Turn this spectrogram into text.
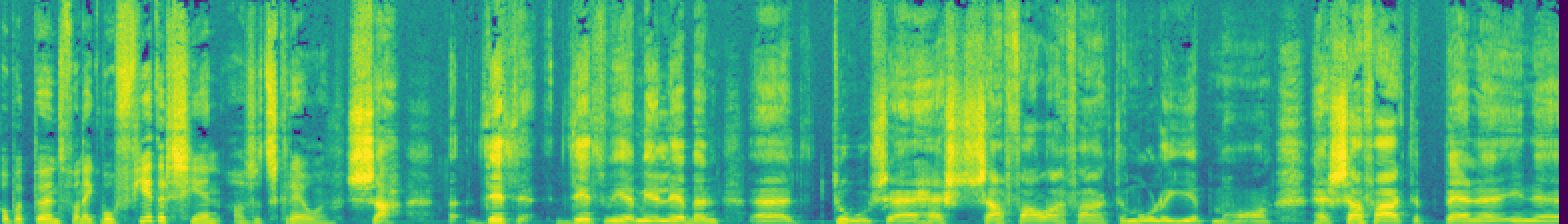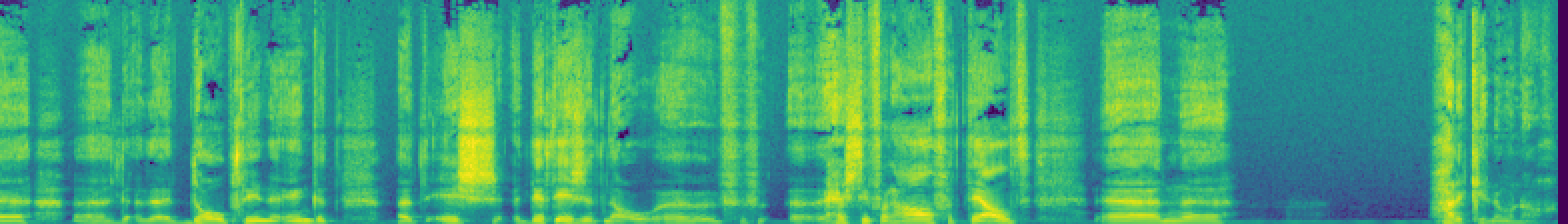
op het punt van ik wil verder zien als het schreeuwen. Zo, dit, dit weer meer leven. Uh, toe. Hij heeft zo vaak de molen in hem gehad. Hij heeft zo vaak de pennen in de, uh, de, de doop in de inkt. Het is, dit is het nou. Hij heeft die verhaal verteld. En uh, we nog.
